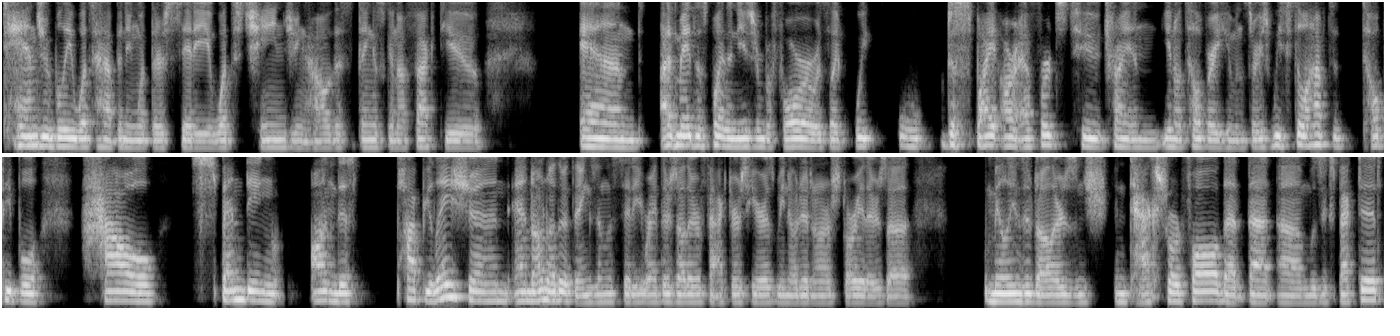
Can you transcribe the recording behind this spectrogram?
tangibly what's happening with their city, what's changing, how this thing is going to affect you. And I've made this point in the newsroom before. It was like we, despite our efforts to try and you know tell very human stories, we still have to tell people how spending on this population and on other things in the city, right? There's other factors here, as we noted in our story. There's a uh, millions of dollars in, sh- in tax shortfall that that um, was expected,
